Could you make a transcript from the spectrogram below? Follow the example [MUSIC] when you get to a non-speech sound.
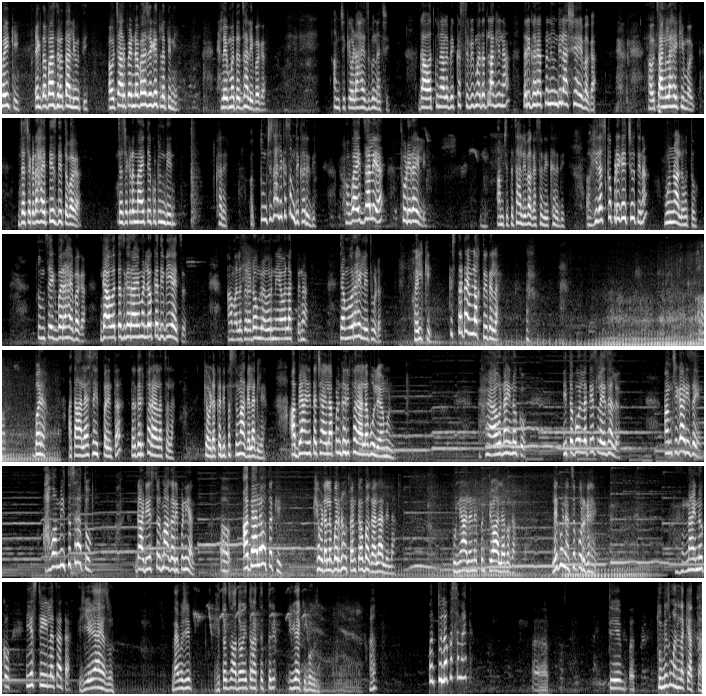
होय की? एकदा बाजारात आली होती. अहो चार पेंड्या भाज्या घेतल्या तिने. लय मदत झाली बघा. आमची केवढा आहेच गुणाची. गावात कुणाला बी कसली बी मदत लागली ना तरी घरातनं नेऊन दिला अशी आहे बघा. हो चांगलं आहे की मग. ज्याच्याकडे आहे तेच देतं बघा. ज्याच्याकडे नाही ते कुठून देईन? खरे तुमची झाली का समधी खरेदी? वाईट झाली हा. थोडी राहिली. आमची तर झाली बघा सगळी खरेदी. अ, हिलाच कपडे घ्यायची होती ना? म्हणून आलो होतो. तुमचं एक बरं आहे बघा. गावातच घर आहे म्हणल्यावर कधी बी यायचं. आम्हाला जरा डोंगरावर नाही यावं लागतं ना. त्यामुळे राहिले थोडं. होईल की. किस्ता टाइम लागतोय त्याला. अ, बरं. आता आलायच नाही इथपर्यंत तर घरी फराळाला चला. केवढ्या कधीपासून मागे लागल्या. आब्या आणि त्याच्या आईला आपण घरी फराळाला बोलूया म्हणून. अहो नाही नको. इथं बोललं तेच लय झालं. आमची गाडी जाईन. हवा मी इथंच राहतो. गाडी असत तर माघारी पण याल. अ, आब्या आला होता की? खेवड्याला बरं नव्हतं आणि तेव्हा बघायला आलेला. कुणी आलं नाही पण तेव्हा आला बघा. लय गुणाचं पोरग आहे. नाही नको एस टी येईलच आता. येळ आहे अजून. नाही म्हणजे इथं जाधव इथं राहतात तरी येऊया की बघू हां? पण तुला कसं माहीत? ते अ, तुम्हीच म्हणला की आत्ता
